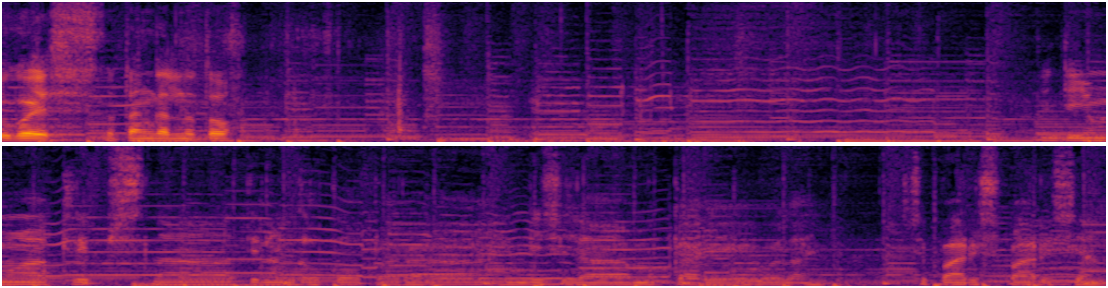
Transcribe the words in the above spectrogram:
So guys, natanggal na to. Nandiyan yung mga clips na tinanggal ko para hindi sila magkahiwalay. Si paris-paris yan.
